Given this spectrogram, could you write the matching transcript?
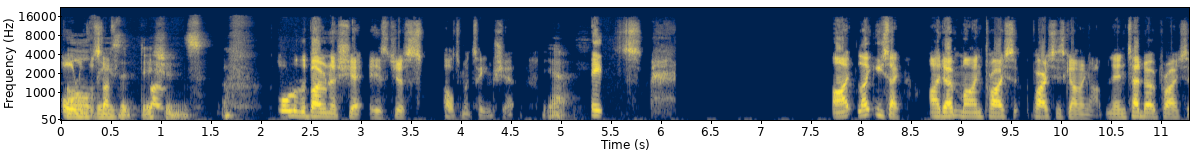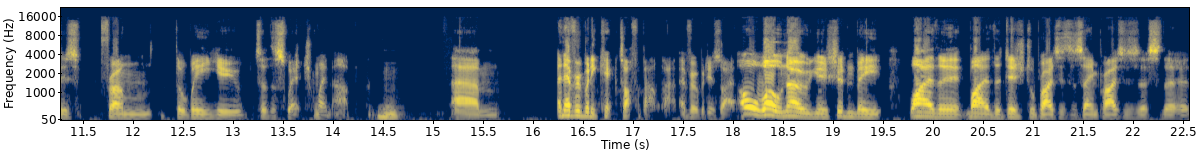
all, All of the these stuff, additions. all of the bonus shit is just Ultimate Team shit. yeah. It's I like you say, I don't mind price prices going up. Nintendo prices from the Wii U to the Switch went up. Mhm. Um and everybody kicked off about that. Everybody was like, "Oh, well, no, you shouldn't be. Why are the why are the digital prices the same prices as the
